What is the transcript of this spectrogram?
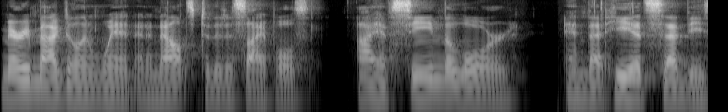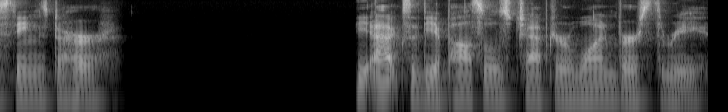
Mary Magdalene went and announced to the disciples, I have seen the Lord, and that he had said these things to her. The Acts of the Apostles, chapter 1, verse 3.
